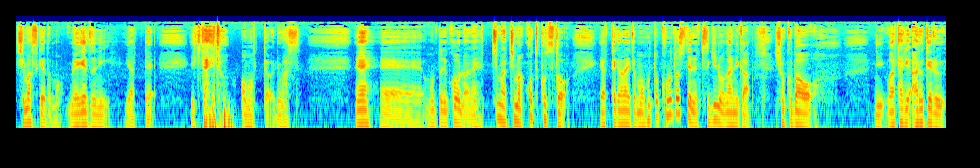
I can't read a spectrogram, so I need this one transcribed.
しますけども、めげずにやっていきたいと思っております。ね、えー本当にこういうのはね、ちまちまコツコツとやっていかないと、もう本当この年でね、次の何か職場を、に渡り歩ける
